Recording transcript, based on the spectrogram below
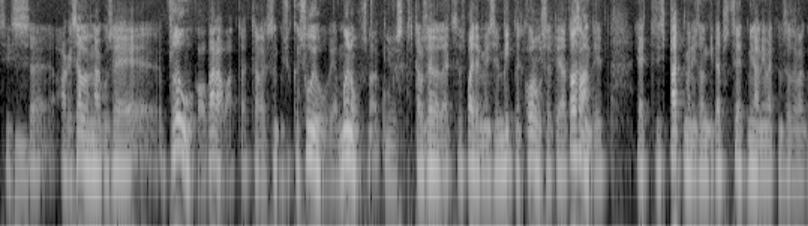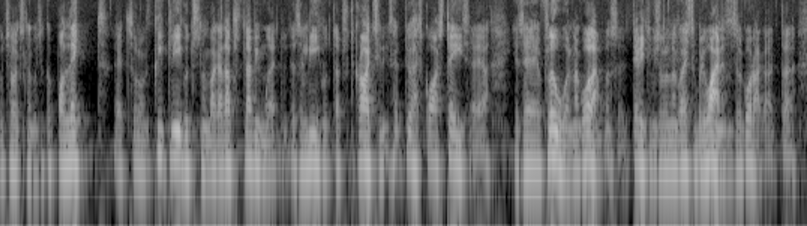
siis mm., aga seal on nagu see flow kaob ära, vaata, et ta oleks nagu sihuke sujuv ja mõnus nagu tänu sellele, et Spider-manis on mitmed korrused ja tasandid, et siis Batmanis ongi täpselt see, et mina nimetan seda nagu, et see oleks nagu sihuke ballett, et sul on kõik liigutused on väga täpselt läbimõeldud ja sa liigud täpselt graatsiliselt ühest kohast teise ja ja see flow on nagu olemas, et eriti kui sul on nagu hästi palju vaenlasi seal korraga, et äh,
